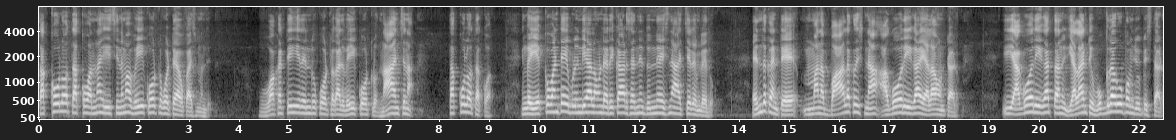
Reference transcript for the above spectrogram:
తక్కువలో తక్కువ అన్న ఈ సినిమా వెయ్యి కోట్లు కొట్టే అవకాశం ఉంది. ఒకటి రెండు కోట్లు కాదు వెయ్యి కోట్లు. నా అంచనా. తక్కువలో తక్కువ. ఇంకా ఎక్కువ అంటే ఇప్పుడు ఇండియాలో ఉండే రికార్డ్స్ అన్నీ దున్నేసినా ఆశ్చర్యం లేదు. ఎందుకంటే మన బాలకృష్ణ అఘోరీగా ఎలా ఉంటాడు? ఈ అఘోరీగా తను ఎలాంటి ఉగ్ర రూపం చూపిస్తాడు?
